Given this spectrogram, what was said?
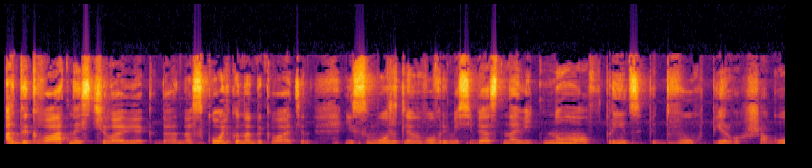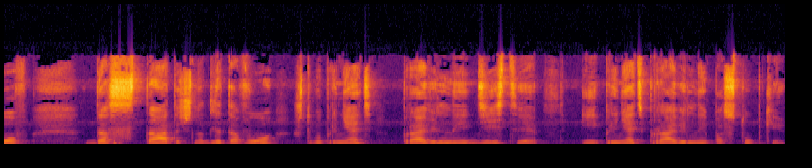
адекватность человека, да, насколько он адекватен и сможет ли он вовремя себя остановить. Но, в принципе, двух первых шагов достаточно для того, чтобы принять правильные действия и принять правильные поступки.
